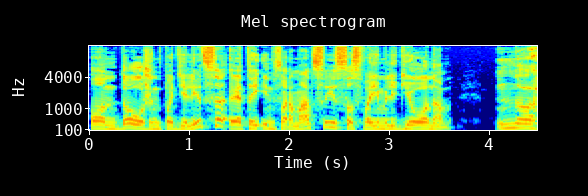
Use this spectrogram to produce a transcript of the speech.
он должен поделиться этой информацией со своим легионом. Но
